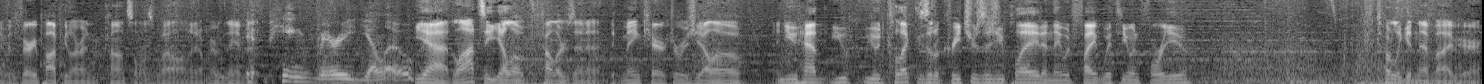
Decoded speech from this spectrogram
It was very popular on console as well, and I don't remember the name of it. It being very yellow. Yeah, lots of yellow colors in it. The main character was yellow, and you had you you would collect these little creatures as you played, and they would fight with you and for you. Totally getting that vibe here.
